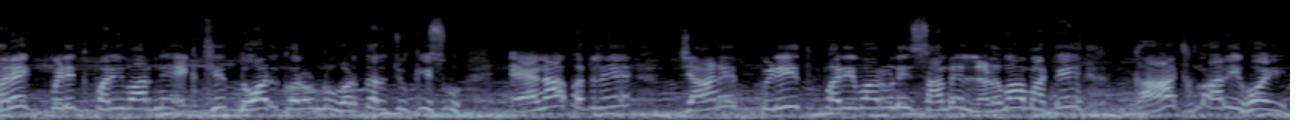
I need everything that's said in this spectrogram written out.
દરેક પીડિત પરિવારને એકથી દોઢ કરોડનું વળતર ચૂકીશું. એના બદલે જાણે પીડિત પરિવારોની સામે લડવા માટે ગાંઠ મારી હોય,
